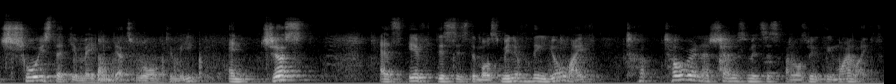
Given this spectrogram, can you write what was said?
choice that you're making that's wrong to me. And just as if this is the most meaningful thing in your life, T- Torah and Hashem's mitzvahs are the most meaningful thing in my life.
